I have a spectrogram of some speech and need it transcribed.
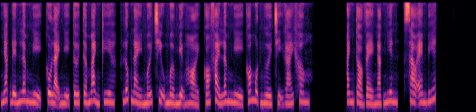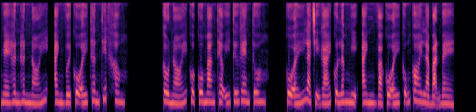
Nhắc đến Lâm Nghị cô lại nghĩ tới tấm ảnh kia, lúc này mới chịu mở miệng hỏi có phải Lâm Nghị có một người chị gái không? Anh tỏ vẻ ngạc nhiên, sao em biết? Nghe Hân Hân nói, anh với cô ấy thân thiết không? Câu nói của cô mang theo ý tứ ghen tuông. Cô ấy là chị gái của Lâm Nghị, anh và cô ấy cũng coi là bạn bè,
